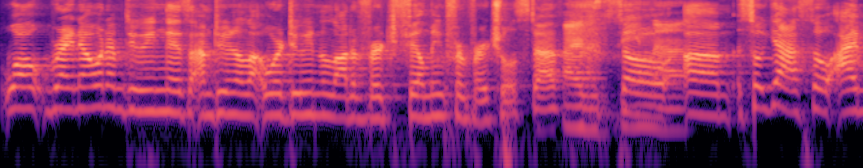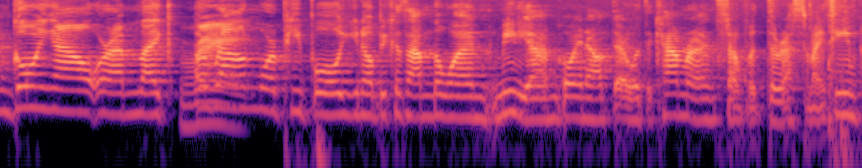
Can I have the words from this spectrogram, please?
well, right now what I'm doing is I'm doing a lot. We're doing a lot of virt- filming for virtual stuff. I've seen so that. um so yeah, so I'm going out or I'm like Right. around more people, you know, because I'm the one media. I'm going out there with the camera and stuff with the rest of my team.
